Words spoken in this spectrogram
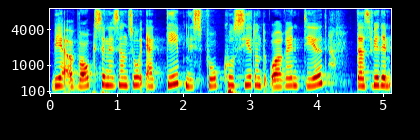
Wir Erwachsene sind so ergebnisfokussiert und orientiert, dass wir den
